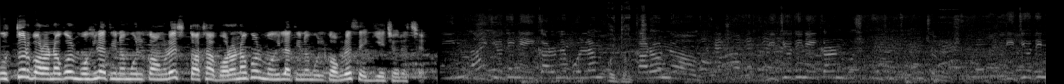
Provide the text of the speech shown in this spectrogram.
উত্তর বরানগর মহিলা তৃণমূল কংগ্রেস তথা বরানগর মহিলা তৃণমূল কংগ্রেস এগিয়ে চলেছে দ্বিতীয় দিন এই কারণে বললাম কারণ আহ, দ্বিতীয় দিন এই কারণে বসে পৌঁছে যখন চলে আসে দ্বিতীয় দিন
